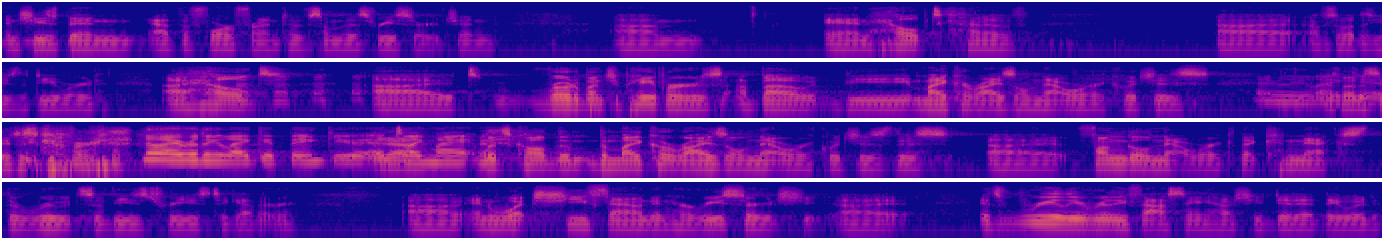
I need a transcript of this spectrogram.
and she's been at the forefront of some of this research and um, and helped kind of uh, I was about to use the D word, uh, helped, uh, wrote a bunch of papers about the mycorrhizal network, which is, I really like I was about it. to say discovered. no, I really like it. Thank you. It's yeah. like my. What's called the, the mycorrhizal network, which is this uh, fungal network that connects the roots of these trees together. Uh, and what she found in her research, uh, it's really, really fascinating how she did it. They would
